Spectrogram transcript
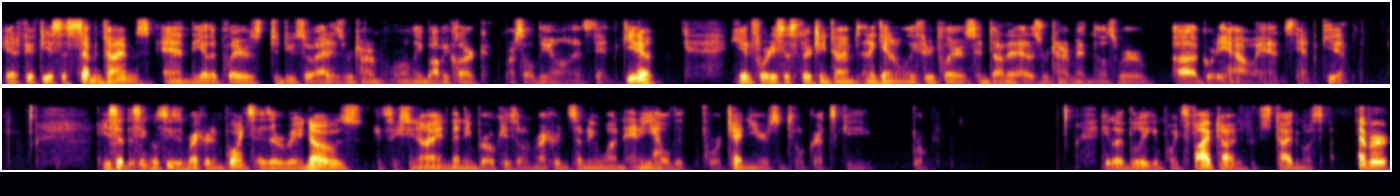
He had 50 assists seven times, and the other players to do so at his retirement were only Bobby Clarke, Marcel Dionne, and Stan Mikita. He had 40 assists 13 times, and again, only three players had done it at his retirement. Those were uh, Gordie Howe and Stan Mikita. He set the single season record in points, as everybody knows, in 69. Then he broke his own record in 71, and he held it for 10 years until Gretzky broke it. He led the league in points five times, which tied the most ever,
